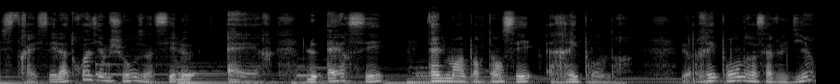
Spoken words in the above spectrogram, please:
stress. Et la troisième chose, c'est le R. Le R, c'est tellement important, c'est répondre. Répondre, ça veut dire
